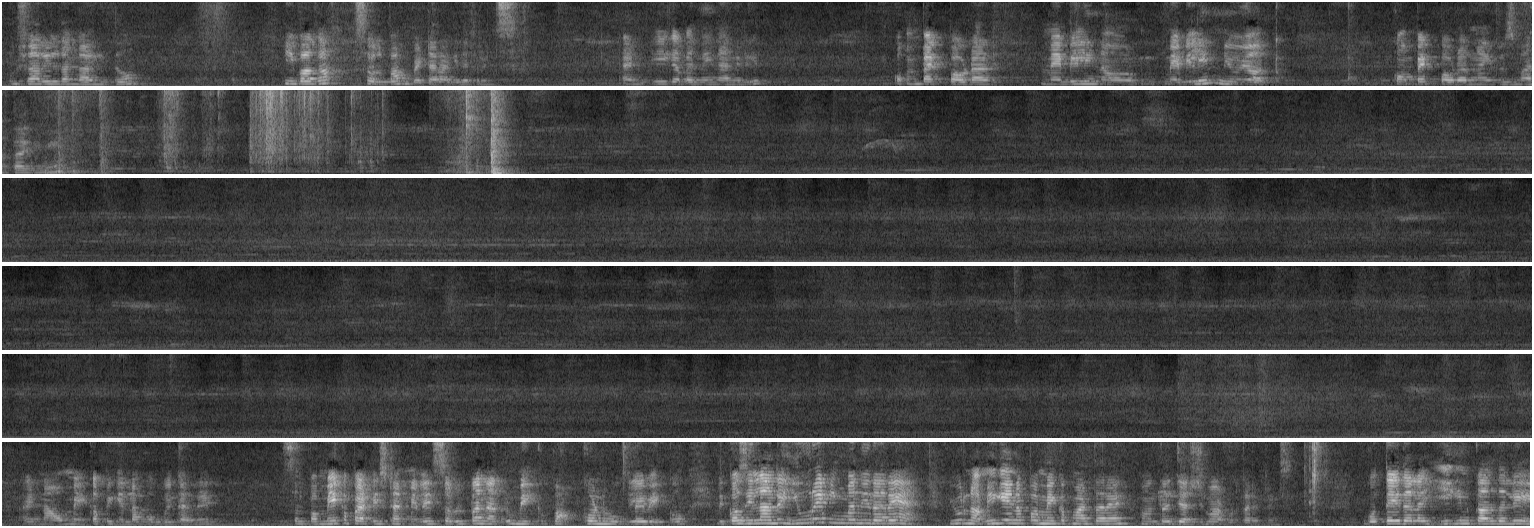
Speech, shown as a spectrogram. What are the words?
ಹುಷಾರಿಲ್ದಂಗೆ ಆಗಿತ್ತು. ಇವಾಗ ಸ್ವಲ್ಪ ಬೆಟರ್ ಆಗಿದೆ ಫ್ರೆಂಡ್ಸ್ ಆ್ಯಂಡ್ ಈಗ ಬನ್ನಿ ನಾನಿಲ್ಲಿ. Compact powder Maybelline Maybelline New York compact ಪೌಡರ್ನ ಯೂಸ್ ಮಾಡ್ತಾ ಇದ್ದೀನಿ ಆ್ಯಂಡ್ ನಾವು ಮೇಕಪ್ಪಿಗೆಲ್ಲ ಹೋಗ್ಬೇಕಾದ್ರೆ ಸ್ವಲ್ಪ ಮೇಕಪ್ ಆರ್ಟಿಸ್ಟ್ ಅಂದಮೇಲೆ ಸ್ವಲ್ಪನಾದರೂ ಮೇಕಪ್ ಹಾಕ್ಕೊಂಡು ಹೋಗಲೇಬೇಕು. ಬಿಕಾಸ್ ಇಲ್ಲಾಂದರೆ ಇವರೇ ಹಿಂಗೆ ಬಂದಿದ್ದಾರೆ ಇವ್ರು ನಮಗೇನಪ್ಪ ಮೇಕಪ್ ಮಾಡ್ತಾರೆ ಅಂತ ಜಡ್ಜ್ ಮಾಡಿಬಿಡ್ತಾರೆ ಫ್ರೆಂಡ್ಸ್ ಗೊತ್ತೇ ಇದೆಲ್ಲ ಈಗಿನ ಕಾಲದಲ್ಲಿ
